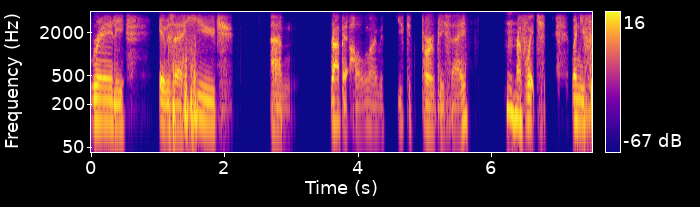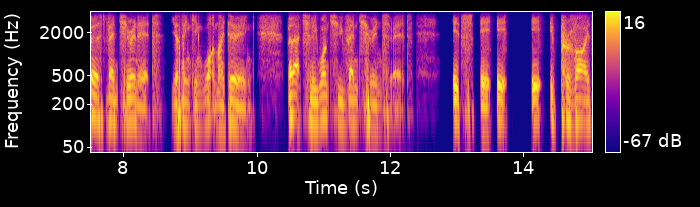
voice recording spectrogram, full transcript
really, it was a huge um, rabbit hole, I would, you could probably say. Mm-hmm. of which when you first venture in it, you're thinking, what am I doing? But actually, once you venture into it, it's, it, it, it, it provides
